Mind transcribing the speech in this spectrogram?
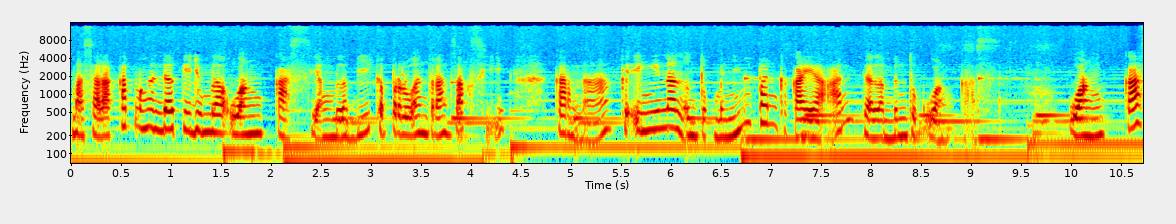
masyarakat menghendaki jumlah uang kas yang melebihi keperluan transaksi karena keinginan untuk menyimpan kekayaan dalam bentuk uang kas. Uang kas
